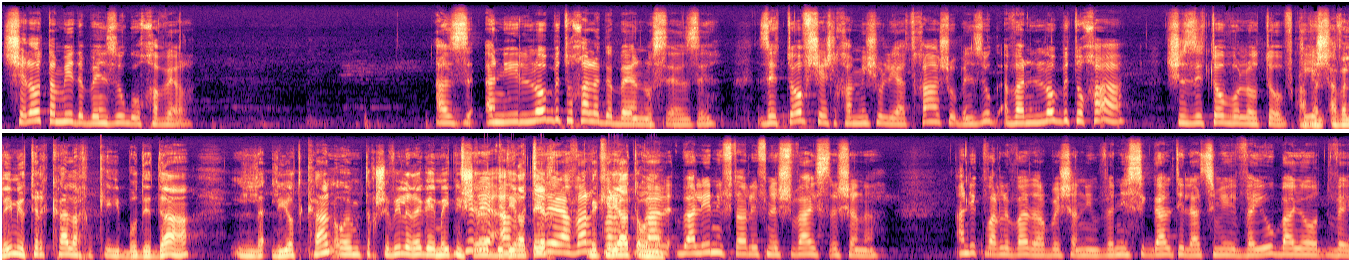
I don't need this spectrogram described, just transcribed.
שלא תמיד הבן זוג הוא חבר. אז אני לא בטוחה לגבי הנושא הזה. זה טוב שיש לך מישהו לידך שהוא בן זוג, אבל אני לא בטוחה שזה טוב או לא טוב. אבל, יש... אבל אם יותר קל לך כבודדה להיות כאן, או אם תחשבי לרגע אם היית נשארת בדירתך בקריית אונו? תראי, בעלי נפטר לפני 17 שנה. אני כבר לבד הרבה שנים, ואני סיגלתי לעצמי, והיו בעיות, ו,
